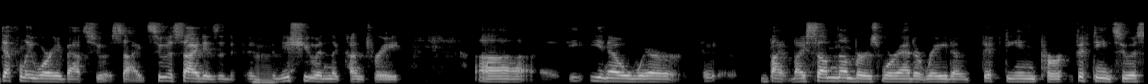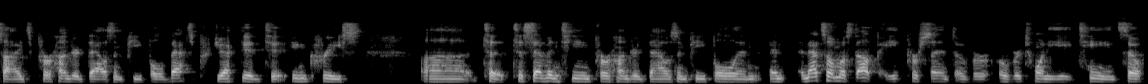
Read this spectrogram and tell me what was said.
definitely worry about suicide. Suicide is an, mm. an issue in the country, uh, you know, where by, by some numbers, we're at a rate of 15 per 15 suicides per 100,000 people. That's projected to increase uh, to, to 17 per 100,000 people, and, and and that's almost up eight percent over over 2018. So.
